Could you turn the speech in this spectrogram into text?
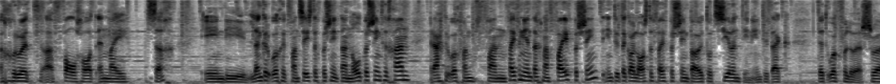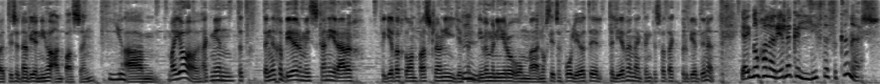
'n groot uh, val gehad in my sig en die linker oog het van 60% na 0% gegaan, regter oog van van 95 na 5% en toe het ek daai laaste 5% behou tot 17 en toe het ek dit ook verloor. So toe is dit nou weer 'n nuwe aanpassing. Ehm um, maar ja, ek meen dit dinge gebeur, mense kan nie regtig vir ewig daaraan vasklou nie. Jy vind mm. nuwe maniere om uh, nog steeds 'n vol lewe te te lewe en ek dink dis wat ek probeer doen het. Jy het nog al 'n redelike liefde vir kinders.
